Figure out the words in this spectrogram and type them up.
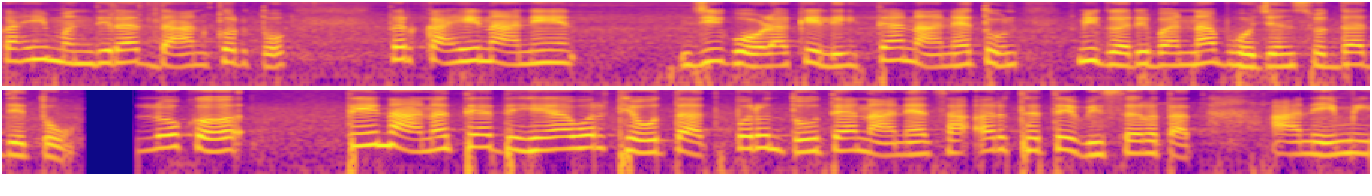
काही मंदिरात दान करतो. तर काही नाणी जी गोळा केली त्या नाण्यातून मी गरिबांना भोजनसुद्धा देतो. लोक ते नाणं त्या ध्येयावर ठेवतात परंतु त्या नाण्याचा अर्थ ते विसरतात आणि मी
